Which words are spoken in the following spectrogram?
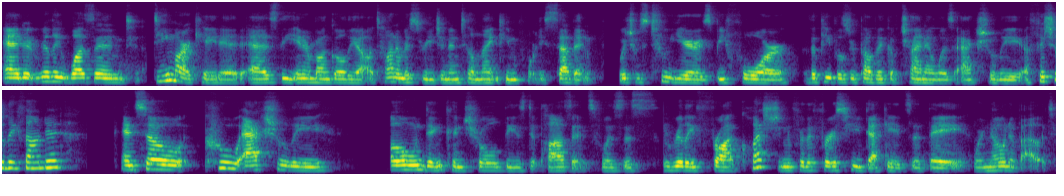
and it really wasn't demarcated as the Inner Mongolia Autonomous Region until 1947 which was two years before the People's Republic of China was actually officially founded. And so, who actually owned and controlled these deposits was this really fraught question for the first few decades that they were known about.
